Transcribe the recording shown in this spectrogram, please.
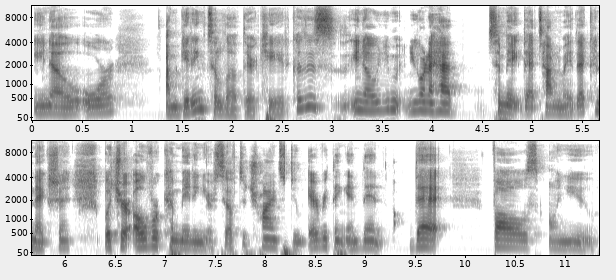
you know, or I'm getting to love their kid because it's, you know, you, you're going to have to make that time to make that connection, but you're over committing yourself to trying to do everything. And then that falls on you,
